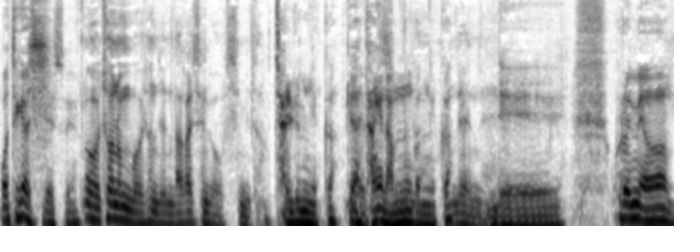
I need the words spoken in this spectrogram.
어떻게 하시겠어요? 어, 저는 뭐 현재 나갈 생각 없습니다. 잔류입니까? 그냥 네, 당에 남는 그렇습니다. 겁니까? 네네. 네. 그러면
